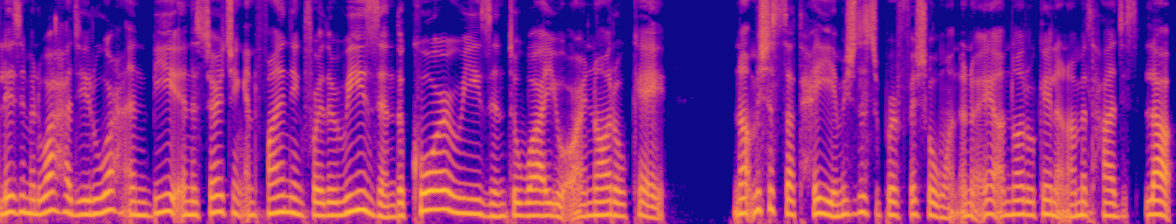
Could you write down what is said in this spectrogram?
لازم الواحد يروح and be in the searching and finding for the reason the core reason to why you are not okay not مش السطحية مش the superficial one إنه إيه I'm not okay لأن عملت حادث لا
